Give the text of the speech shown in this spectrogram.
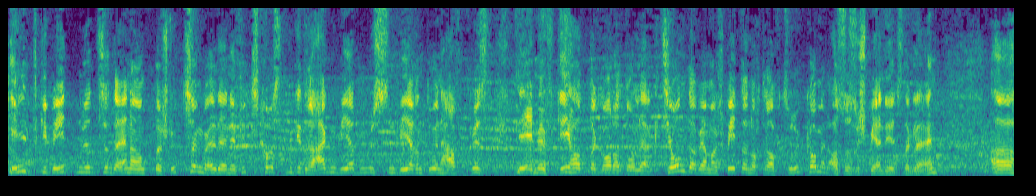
Geld gebeten wird zu deiner Unterstützung, weil deine Fixkosten getragen werden müssen, während du in Haft bist. Die MFG hat da gerade eine tolle Aktion, da werden wir später noch drauf zurückkommen, außer sie sperren die jetzt da gleich ein. Äh,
